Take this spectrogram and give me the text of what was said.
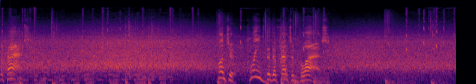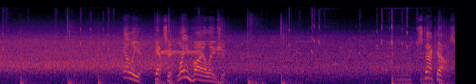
The pass. Hunter cleans the defensive glass. Elliott gets it. Lane violation. Stackhouse.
